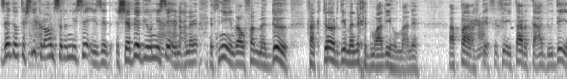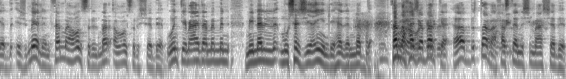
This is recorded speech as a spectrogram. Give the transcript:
زادوا تشريك العنصر النسائي زاد الشبابي والنسائي نحن اثنين راهو فما deux facteurs ديما نخدموا عليهم معناه à part في إطار التعدديه اجمالا فما عنصر المرأة وعنصر الشباب. وأنت معنا من من المشجعين لهذا المبدأ. فما حاجة بركة. آه بالطبع خاصة مع الشباب.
